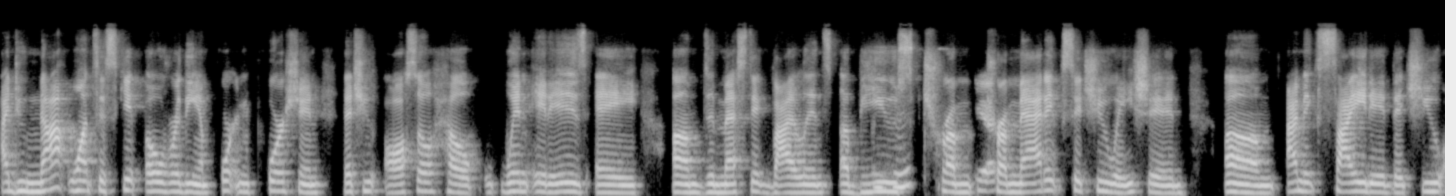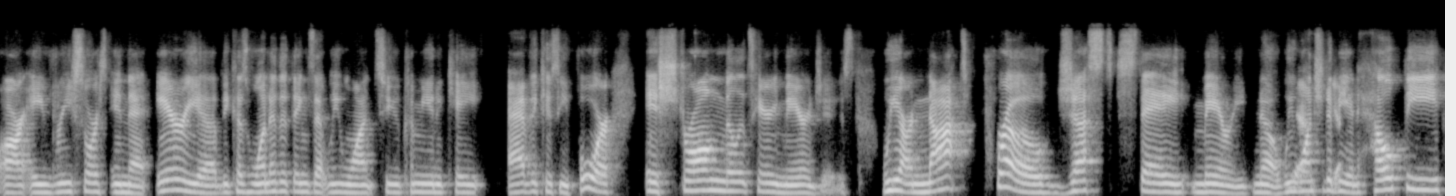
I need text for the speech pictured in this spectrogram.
I do not want to skip over the important portion that you also help when it is a um, domestic violence, abuse, mm-hmm. tra- yeah. traumatic situation um, I'm excited that you are a resource in that area because one of the things that we want to communicate advocacy for is strong military marriages. We are not pro just stay married. No, we yeah, want you to yeah. be in healthy,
